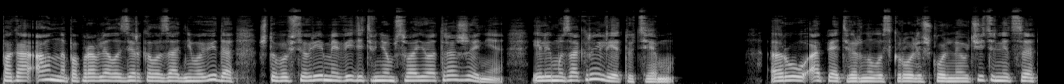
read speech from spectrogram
пока Анна поправляла зеркало заднего вида, чтобы все время видеть в нем свое отражение. Или мы закрыли эту тему? Ру опять вернулась к роли школьной учительницы,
